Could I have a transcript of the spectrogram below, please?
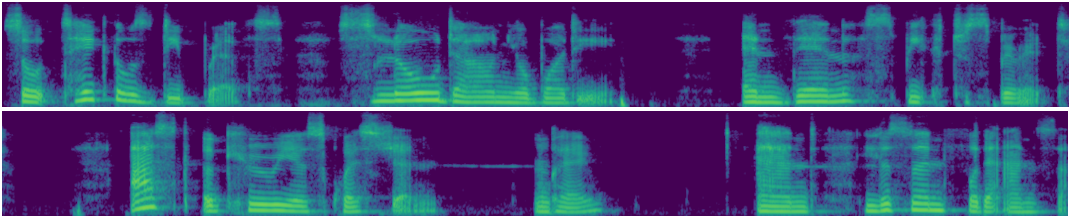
So take those deep breaths, slow down your body, and then speak to spirit. Ask a curious question, okay? And listen for the answer.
